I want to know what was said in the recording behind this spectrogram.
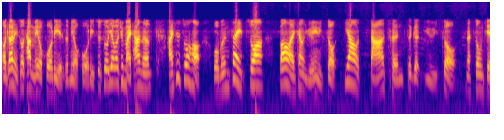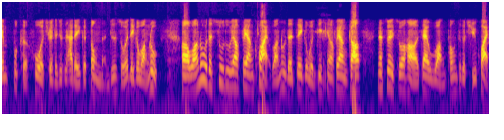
哦，当然你说它没有获利也是没有获利，所以说要不要去买它呢？还是说哈，我们在抓包含像元宇宙要达成这个宇宙，那中间不可或缺的就是它的一个动能，就是所谓的一个网络。哦，网络的速度要非常快，网络的这个稳定性要非常高。那所以说哈，在网通这个区块，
